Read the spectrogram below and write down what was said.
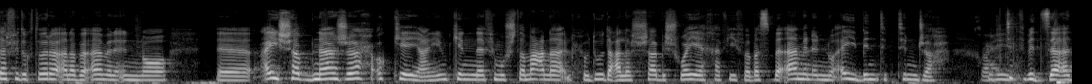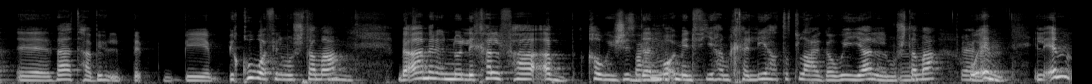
بتعرفي دكتورة أنا بآمن إنه آه، أي شاب ناجح أوكي يعني يمكن في مجتمعنا الحدود على الشاب شوية خفيفة بس بآمن إنه أي بنت بتنجح صحيح. وبتثبت آه، ذاتها بقوة في المجتمع مم. بآمن إنه اللي خلفها أب قوي جدا صحيح. مؤمن فيها مخليها تطلع قوية للمجتمع مم. وأم الأم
